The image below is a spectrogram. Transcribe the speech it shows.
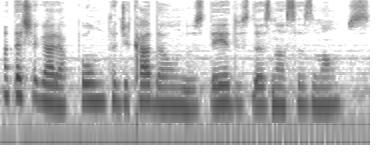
até chegar à ponta de cada um dos dedos das nossas mãos.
